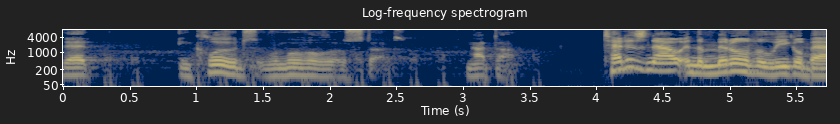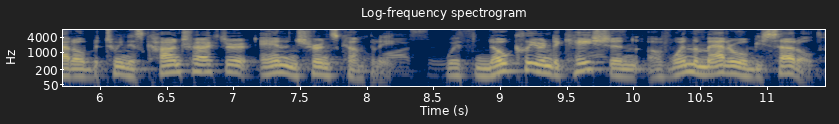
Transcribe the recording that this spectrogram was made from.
that includes removal of those studs. Not done. Ted is now in the middle of a legal battle between his contractor and insurance company, with no clear indication of when the matter will be settled.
